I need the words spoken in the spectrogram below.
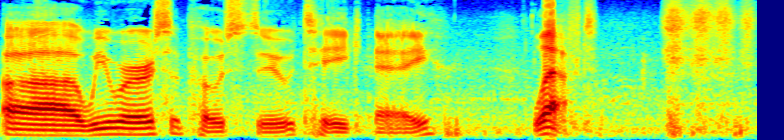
Uh, we were supposed to take a left.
